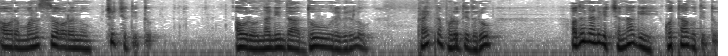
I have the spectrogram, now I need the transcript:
ಅವರ ಮನಸ್ಸು ಅವರನ್ನು ಚುಚ್ಚುತ್ತಿತ್ತು. ಅವರು ನನ್ನಿಂದ ದೂರವಿರಲು ಪ್ರಯತ್ನ ಪಡುತ್ತಿದ್ದರು ಅದು ನನಗೆ ಚೆನ್ನಾಗಿ ಗೊತ್ತಾಗುತ್ತಿತ್ತು.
